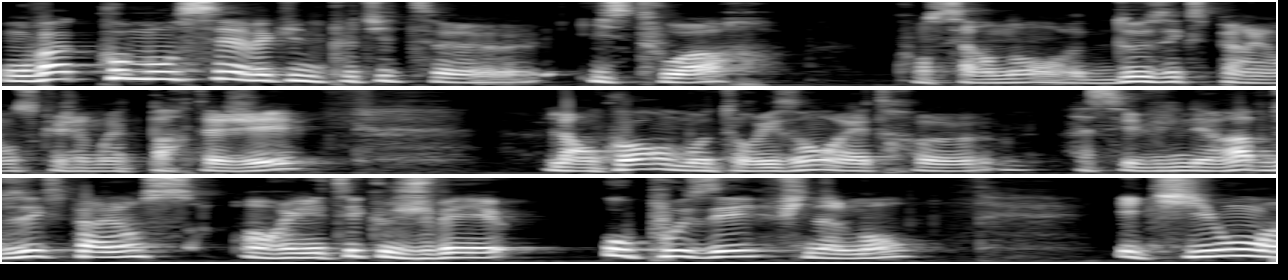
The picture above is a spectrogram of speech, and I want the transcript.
On va commencer avec une petite euh, histoire concernant deux expériences que j'aimerais te partager. Là encore, en m'autorisant à être euh, assez vulnérable. Deux expériences en réalité que je vais opposer finalement et qui ont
